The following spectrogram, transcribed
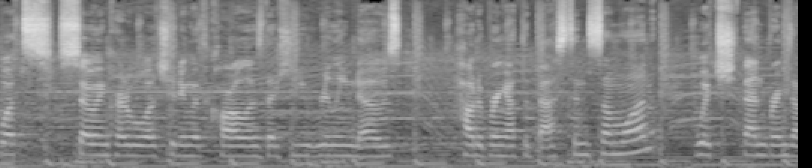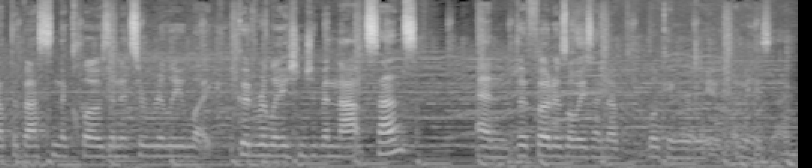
What's so incredible about shooting with Karl is that he really knows how to bring out the best in someone, which then brings out the best in the clothes, and it's a really like good relationship in that sense. And the photos always end up looking really amazing.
